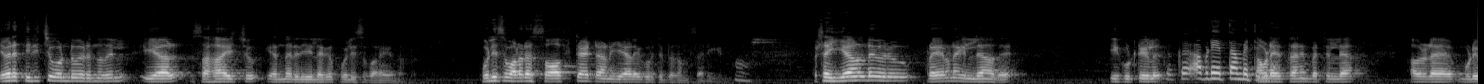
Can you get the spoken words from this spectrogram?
ഇവരെ തിരിച്ചു കൊണ്ടുവരുന്നതിൽ ഇയാൾ സഹായിച്ചു എന്ന രീതിയിലൊക്കെ പോലീസ് പറയുന്നുണ്ട്. പോലീസ് വളരെ സോഫ്റ്റായിട്ടാണ് ഇയാളെ കുറിച്ചിട്ട് സംസാരിക്കുന്നത്. പക്ഷേ ഇയാളുടെ ഒരു പ്രേരണ ഇല്ലാതെ ഈ കുട്ടികൾ അവിടെ എത്താൻ പറ്റില്ല. അവിടെ എത്താനും പറ്റില്ല. അവരുടെ മുടി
